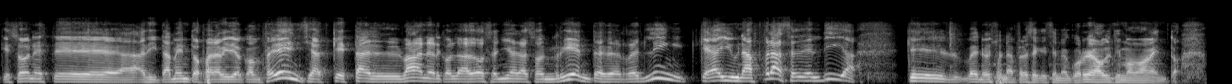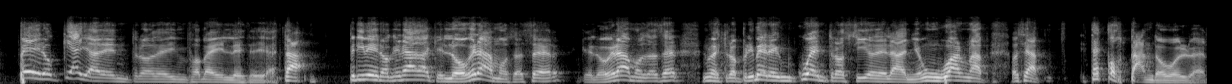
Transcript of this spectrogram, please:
que son este, aditamentos para videoconferencias, que está el banner con las dos señoras sonrientes de Redlink, que hay una frase del día que, bueno, es una frase que se me ocurrió a último momento. Pero, ¿qué hay adentro de Infomail este día? Está, primero que nada, que logramos hacer, que logramos hacer nuestro primer encuentro CEO del año, un warm-up. O sea, está costando volver,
